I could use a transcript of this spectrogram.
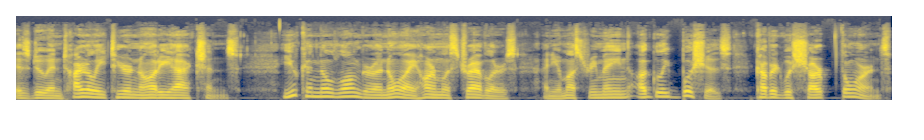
is due entirely to your naughty actions. You can no longer annoy harmless travelers, and you must remain ugly bushes covered with sharp thorns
